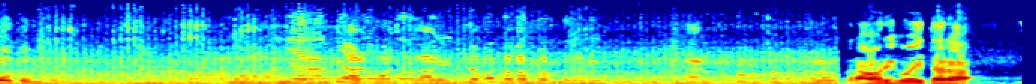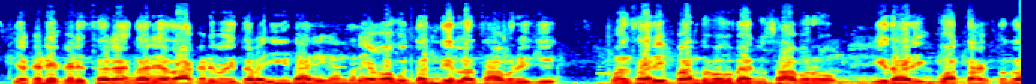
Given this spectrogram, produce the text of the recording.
ಬರ್ತದೆ ಗಾಡಿ ಅಂದ್ರೆ ಅವ್ರಿಗೆ ಹೋಯ್ತಾರ. ಎಕಡೆ ಎಕಡೆ ಸರಿಯಾಗಿ ದಾರಿ ಅದ ಆ ಕಡೆ ಹೋಯ್ತಾರ. ಈ ದಾರಿಗೆ ಅಂದ್ರೆ ಯಾವಾಗೂ ತಂದಿಲ್ಲ ಸಾಬರಿಗೆ. ಒಂದ್ಸಾರಿ ಬಂದು ಹೋಗ್ಬೇಕು ಸಾಬರು. ಈ ದಾರಿಗೆ ಗೊತ್ತಾಗ್ತದ.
